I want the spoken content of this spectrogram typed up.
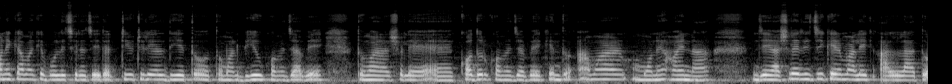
অনেকে আমাকে বলেছিল যে এটা টিউটোরিয়াল দিয়ে তো তোমার ভিউ কমে যাবে, তোমার আসলে কদর কমে যাবে। কিন্তু আমার মনে হয় না যে আসলে রিজিকের মালিক আল্লাহ। তো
